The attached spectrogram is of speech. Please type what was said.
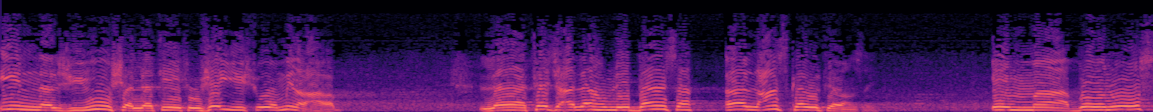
إن الجيوش التي تجيش من العرب لا تجعل لهم لباس العسكري الفرنسي. إما برنوس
